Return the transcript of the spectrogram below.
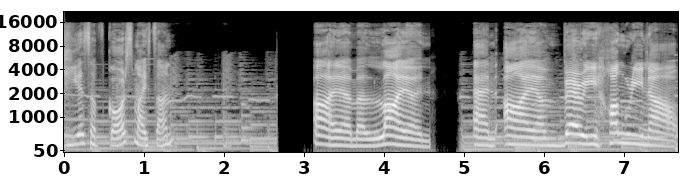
Yes, of course, my son. I am a lion and I am very hungry now.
